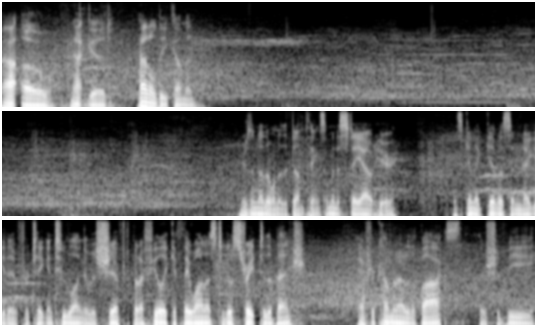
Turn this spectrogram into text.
Uh oh, not good. Penalty coming. Here's another one of the dumb things. I'm going to stay out here. It's going to give us a negative for taking too long of a shift, but I feel like if they want us to go straight to the bench after coming out of the box, there should be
